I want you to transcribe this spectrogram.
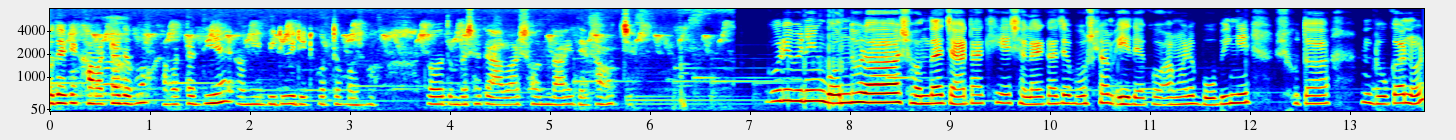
ওদেরকে খাবারটা দেবো। খাবারটা দিয়ে আমি ভিডিও এডিট করতে বসবো। তো তোমাদের সাথে আবার সন্ধ্যায় দেখা হচ্ছে। গুড ইভিনিং বন্ধুরা। সন্ধ্যায় চাটা খেয়ে সেলাইয়ের কাজে বসলাম। এই দেখো আমার বোবিংয়ে সুতা ঢুকানোর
